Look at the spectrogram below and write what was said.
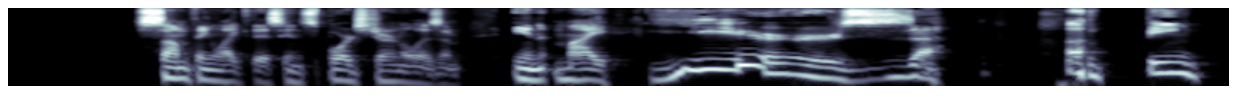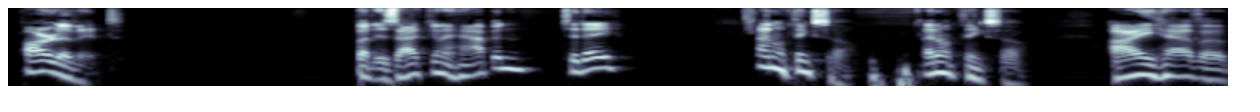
something like this in sports journalism in my years of being part of it. But is that going to happen today? I don't think so. I don't think so. I have a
